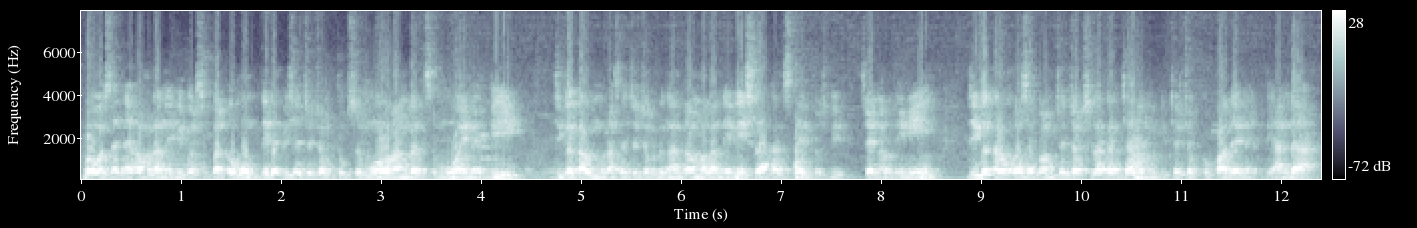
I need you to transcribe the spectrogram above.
bahwasanya ramalan ini bersifat umum, tidak bisa cocok untuk semua orang dan semua energi. Jika kamu merasa cocok dengan ramalan ini, silahkan stay terus di channel ini. Jika kamu merasa kurang cocok, silahkan cari yang lebih cocok kepada energi Anda.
